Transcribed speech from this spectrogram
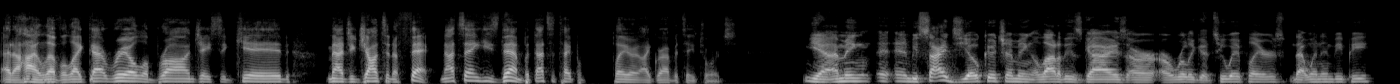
at a high mm. level, like that real LeBron, Jason Kidd, Magic Johnson effect. Not saying he's them, but that's the type of player I gravitate towards. Yeah, I mean, and besides Jokic, I mean, a lot of these guys are are really good two way players that win MVP,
